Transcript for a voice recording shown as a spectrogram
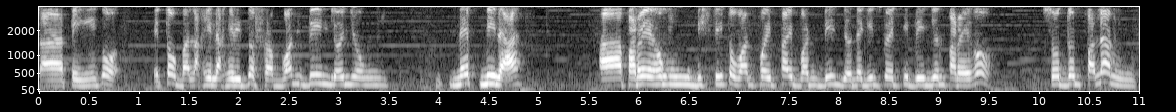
uh, tingin ko, ito, malaki-laki rito. From 1 billion yung net nila, ah, parehong distrito, 1.5, 1 billion, naging 20 billion pareho. So doon pa lang,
